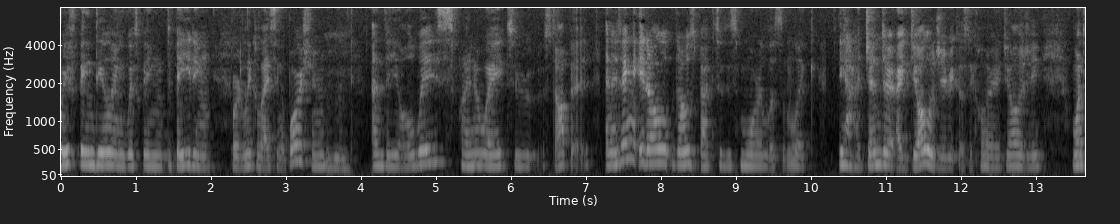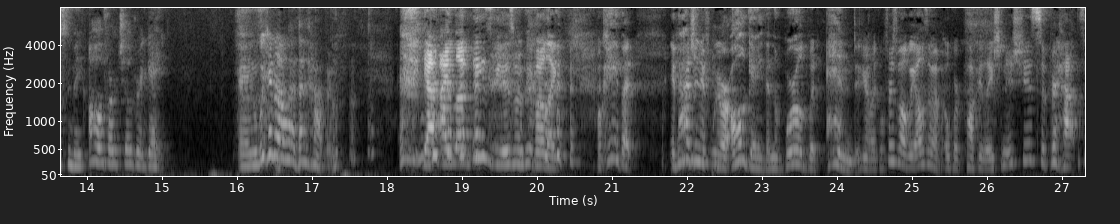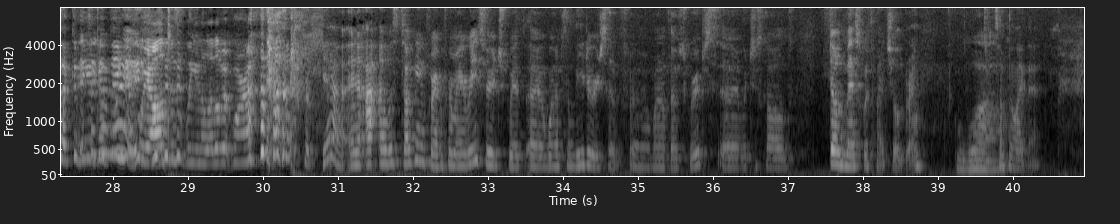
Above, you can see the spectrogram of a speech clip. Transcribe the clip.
we've been dealing with been debating for legalizing abortion hmm and they always find a way to stop it. And i think it all goes back to this moralism like yeah gender ideology because they call it ideology wants to make all of our children gay. And we cannot let that happen Yeah, I love these views when people are like, okay, but imagine if we were all gay, then the world would end. And you're like, well, first of all, we also have overpopulation issues, so perhaps that could be It's a good thing way. if we all just lean a little bit more. Yeah, and I, I was talking for, for my research with uh, one of the leaders of uh, one of those groups, uh, which is called Don't Mess with My Children, Whoa. something like that.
